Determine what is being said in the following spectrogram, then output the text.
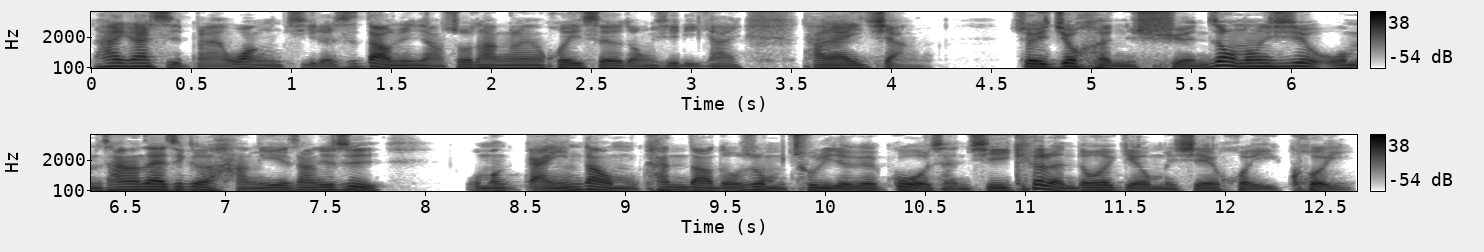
他一开始本来忘记了，是道元讲说他刚刚灰色的东西离开，他来讲，所以就很悬。这种东西，我们常常在这个行业上，就是我们感应到、我们看到的，都是我们处理的一个过程。其实客人都会给我们一些回馈，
